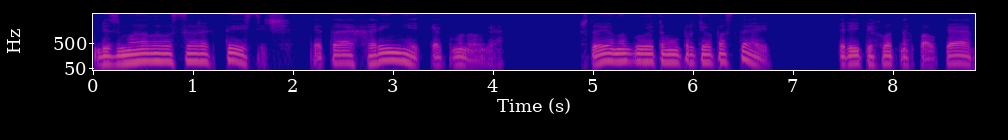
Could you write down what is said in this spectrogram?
Без малого сорок тысяч. Это охренеть как много. Что я могу этому противопоставить? Три пехотных полка,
